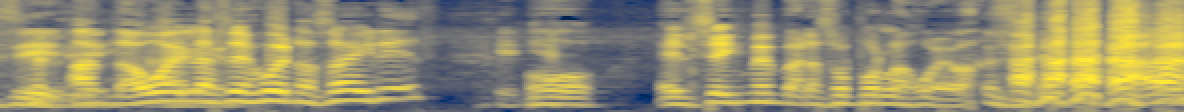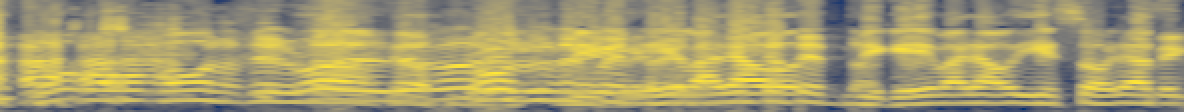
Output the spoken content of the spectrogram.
Sí, sí. ¿Andahuelas es Buenos Aires o el 6 me embarazó por las huevas? No, vamos, a hacer una, Me encuesta. quedé, varado 10 horas. Ahí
